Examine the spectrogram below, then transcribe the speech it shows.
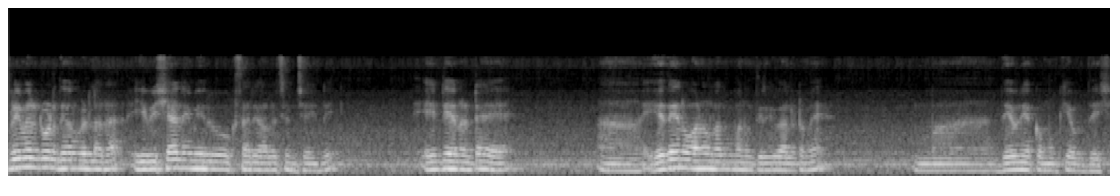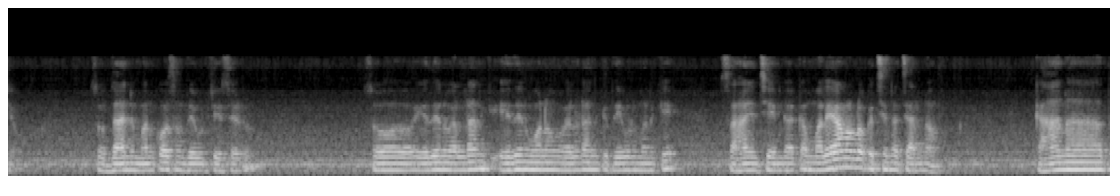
ప్రియమైనటువంటి దేవుని బిడ్డలారా ఈ విషయాన్ని మీరు ఒకసారి ఆలోచన చేయండి. ఏంటి అని అంటే ఏదైనా వనం కనుక మనం తిరిగి వెళ్ళటమే దేవుని యొక్క ముఖ్య ఉద్దేశం సో దాన్ని మన కోసం దేవుడు చేశాడు. సో ఏదైనా వెళ్ళడానికి ఏదైనా మనం వెళ్ళడానికి దేవుడు మనకి సహాయం చేయను కాక మలయాళంలో ఒక చిన్న చరణం. కానాద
